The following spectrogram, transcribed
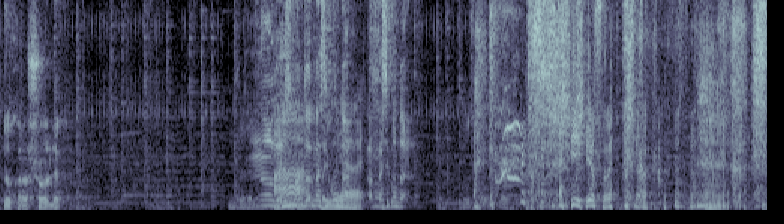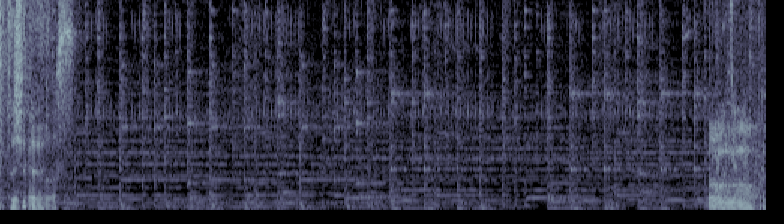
Все хорошо, Олег. Ну, А, блядь. Одна секунда. О, Про,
